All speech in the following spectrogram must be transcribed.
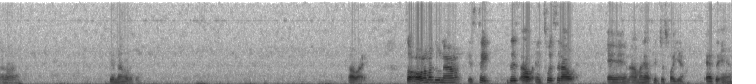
Alright. So all I'm going to do now is take this out and twist it out. And I'm going to have pictures for you at the end.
